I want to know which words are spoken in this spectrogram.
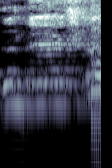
Declare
